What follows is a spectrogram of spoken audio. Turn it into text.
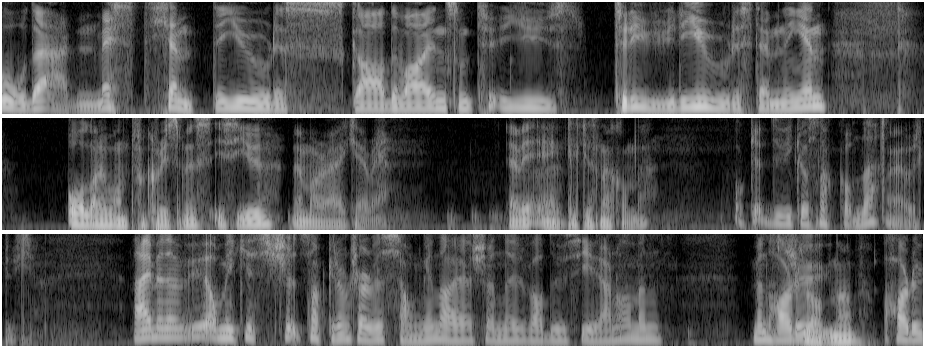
hode er den mest kjente juleskadevaren som truer julestemningen All I Want For Christmas Is You med Mariah Carey. Jeg vil egentlig ikke snakke om det. Ok, Du vil ikke snakke om det? Nei, Jeg orker ikke. Nei, men eh, om vi ikke snakker om selve sangen, da. Jeg skjønner hva du sier her nå, men, men har, du, har du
